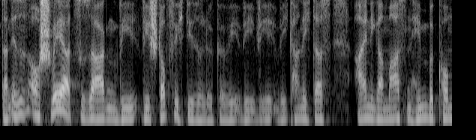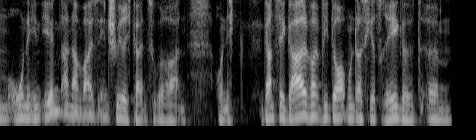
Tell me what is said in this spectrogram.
dann ist es auch schwer zu sagen, wie, wie stopfe ich diese Lücke, wie, wie, wie, wie kann ich das einigermaßen hinbekommen, ohne in irgendeiner Weise in Schwierigkeiten zu geraten. Und ich, ganz egal, wie Dortmund das jetzt regelt, ähm,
